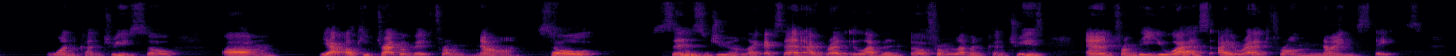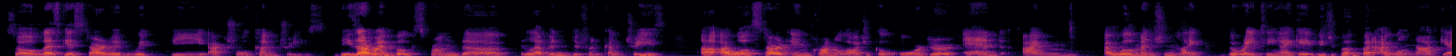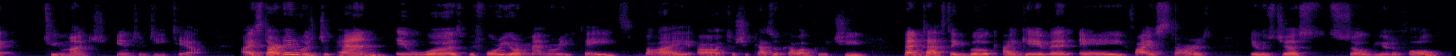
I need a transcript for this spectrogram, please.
one country. So um, yeah, I'll keep track of it from now on. So since June, like I said, I've read 11 uh, from 11 countries and from the US I read from 9 states. So let's get started with the actual countries. These are my books from the 11 different countries. Uh, I will start in chronological order, and I'm I will mention like the rating I gave each book, but I will not get too much into detail. I started with Japan. It was Before Your Memory Fades by uh, Toshikazu Kawaguchi. Fantastic book. I gave it a five stars. It was just so beautiful.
